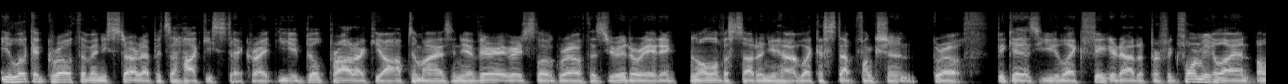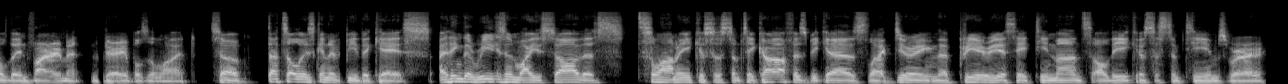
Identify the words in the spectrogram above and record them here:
You look at growth of any startup, it's a hockey stick, right? You build product, you optimize, and you have very, very slow growth as you're iterating. And all of a sudden you have like a step function growth because you like figured out a perfect formula and all the environment variables aligned. So that's always going to be the case. I think the reason why you saw this Solana ecosystem take off is because, like, during the previous 18 months, all the ecosystem teams were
